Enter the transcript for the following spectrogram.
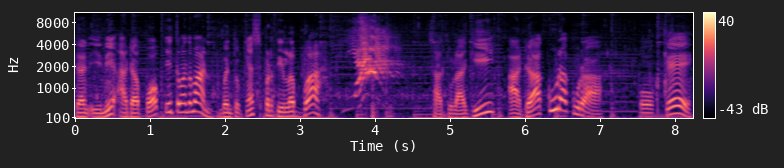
Dan ini ada pop it teman-teman. Bentuknya seperti lebah. Satu lagi ada kura-kura. Oke,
